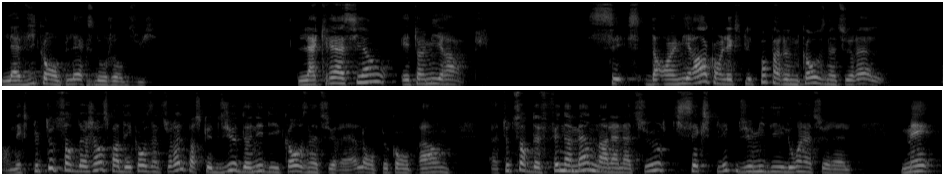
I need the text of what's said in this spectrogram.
la vie complexe d'aujourd'hui. La création est un miracle. dans un miracle, on ne l'explique pas par une cause naturelle. On explique toutes sortes de choses par des causes naturelles parce que Dieu a donné des causes naturelles. On peut comprendre euh, toutes sortes de phénomènes dans la nature qui s'expliquent. Dieu a mis des lois naturelles. Mais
